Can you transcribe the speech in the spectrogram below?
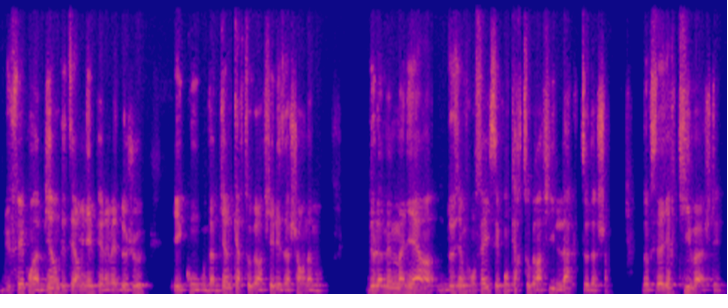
du fait qu'on a bien déterminé le périmètre de jeu et qu'on a bien cartographié les achats en amont. De la même manière, deuxième conseil, c'est qu'on cartographie l'acte d'achat. Donc, c'est-à-dire qui va acheter,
